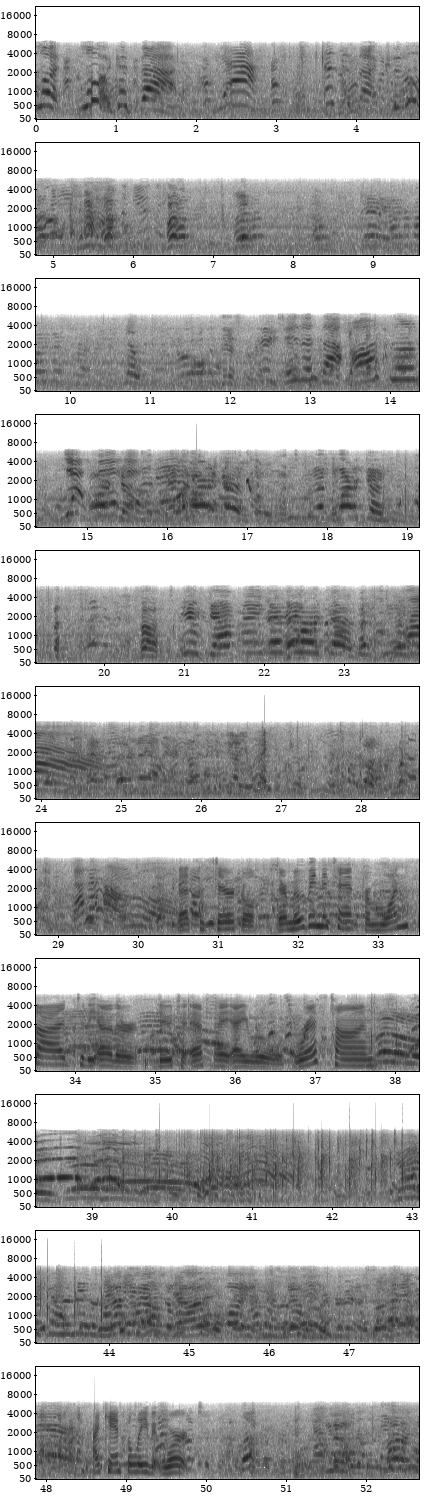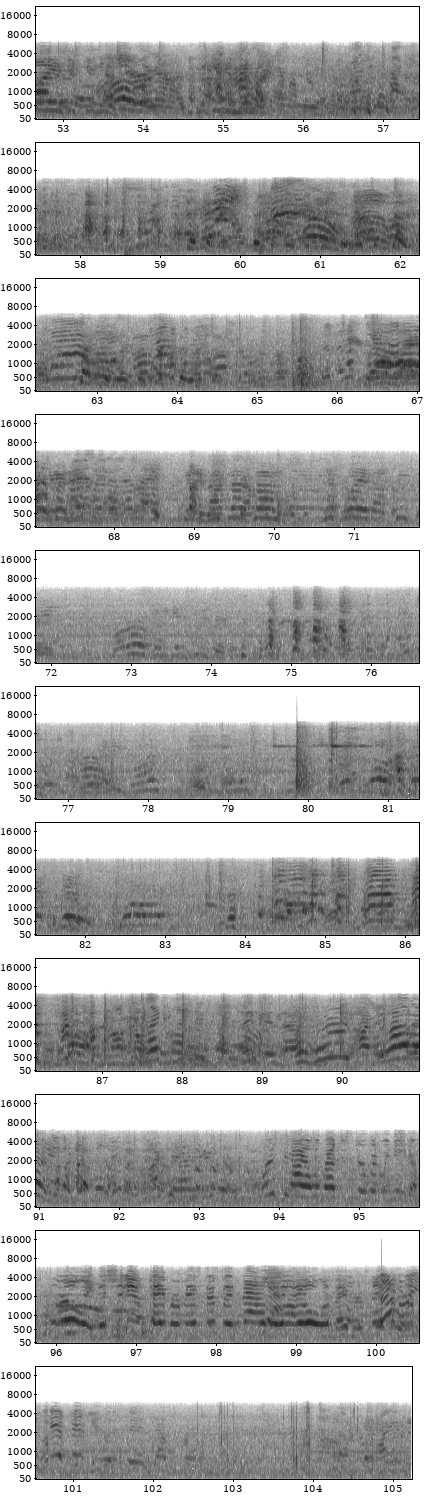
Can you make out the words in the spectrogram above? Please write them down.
Look, look at that. Yeah. Isn't that cool? No. Isn't that awesome? Yes, it It's working! It's working. you got me! It's working! is. Wow. That's hysterical. They're moving the tent from one side to the other due to FAA rules. Rest time. Now you can remember nothing else about it. Flying, you remember this. I can't believe it worked. You know, modifying is just giving you a shirt. We give you memory. This way about two feet, I love it! I can't either. Where's the Iola Register when we need them?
